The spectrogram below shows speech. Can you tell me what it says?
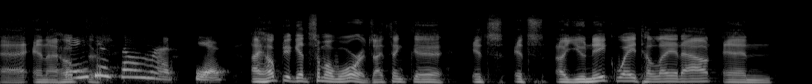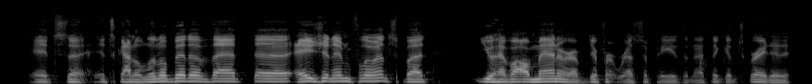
uh, and I hope Thank you so much. Yes. I hope you get some awards. I think uh, it's it's a unique way to lay it out, and it's uh, it's got a little bit of that uh, Asian influence, but you have all manner of different recipes, and I think it's great. And it,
